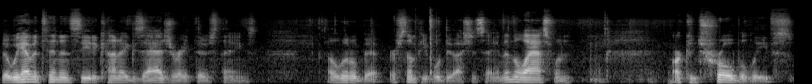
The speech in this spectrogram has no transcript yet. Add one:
But we have a tendency to kind of exaggerate those things. a little bit, or some people do, I should say. And then the last one are control beliefs.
